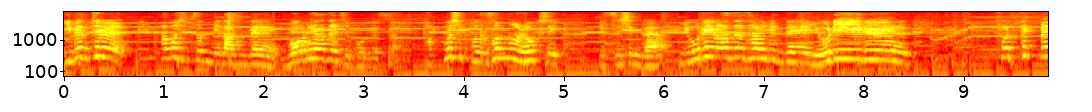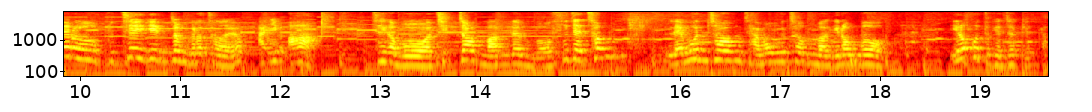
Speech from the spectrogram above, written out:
이벤트를 하고 싶습니다. 근데 뭘 해야 될지 모르겠어요. 받고 싶은 선물 혹시 있으신가요? 요리를 하는 사람인데 요리를 택배로 붙이긴 좀 그렇잖아요? 아니 아 제가 뭐 직접 만든 뭐 수제청, 레몬청, 자몽청 막 이런 거 이런 것도 괜찮겠다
